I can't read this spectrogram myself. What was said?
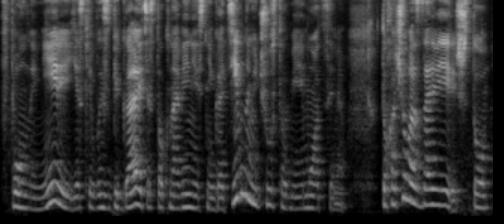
в полной мере, если вы избегаете столкновения с негативными чувствами и эмоциями, то хочу вас заверить, что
